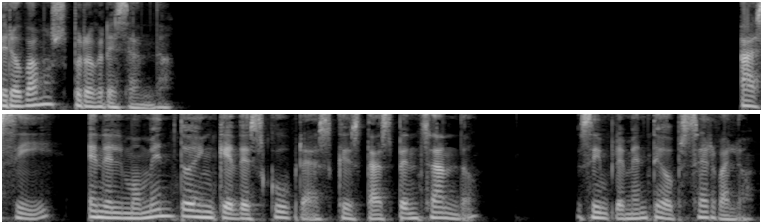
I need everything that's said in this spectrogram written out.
pero vamos progresando. Así, en el momento en que descubras que estás pensando, simplemente obsérvalo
